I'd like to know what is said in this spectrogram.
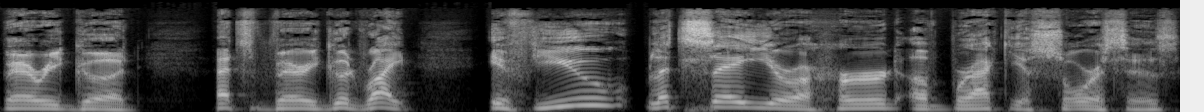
Very good. That's very good. Right. If you, let's say you're a herd of brachiosauruses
